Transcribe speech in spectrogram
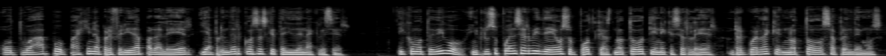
o tu app o página preferida para leer y aprender cosas que te ayuden a crecer. Y como te digo, incluso pueden ser videos o podcasts, no todo tiene que ser leer. Recuerda que no todos aprendemos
